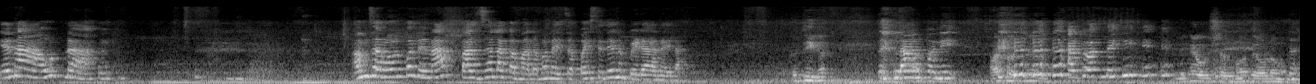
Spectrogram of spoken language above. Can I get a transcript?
ये ना उठ ना. आमचा रोल पण आहे ना पास झाला का मला म्हणायचा पैसे दे ना पेढे आणायला. कधी का? लहानपणी. आठवत नाही. आठवत नाही. मी काय हुशार नव्हतं एवढं म्हणून.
